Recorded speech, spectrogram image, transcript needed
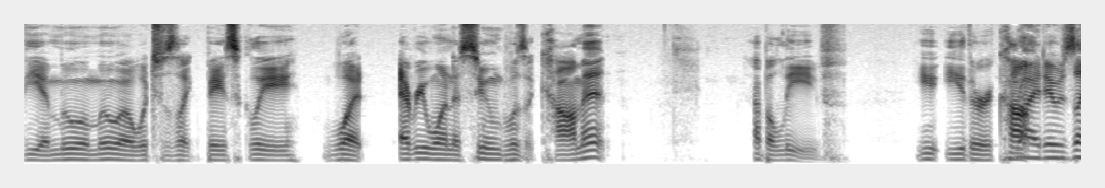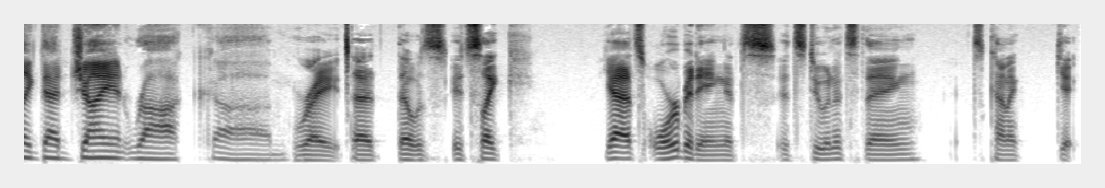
the Oumuamua, which is like basically what everyone assumed was a comet. I believe, e- either a comet, right, it was like that giant rock. Um, right? That that was. It's like, yeah, it's orbiting. It's it's doing its thing. It's kind of get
